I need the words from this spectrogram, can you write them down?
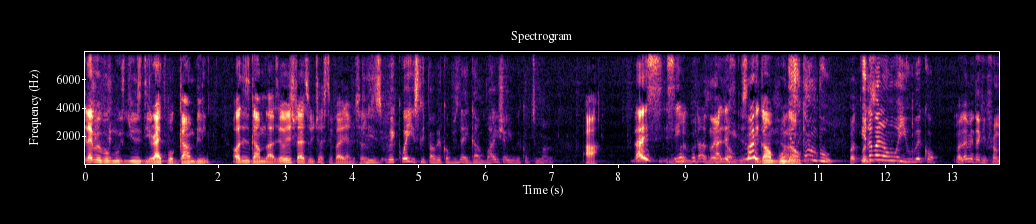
let me use the right word gambling. All these gamblers, they always try to justify themselves. please wake where you sleep and wake up. Is not a gamble. Are you sure you wake up tomorrow? Ah, that is see. No, but that's not a gamble. it's not a gamble now. It's a gamble. But, You never know where you wake up. But let me take it from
